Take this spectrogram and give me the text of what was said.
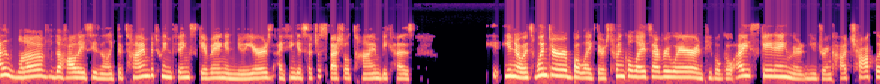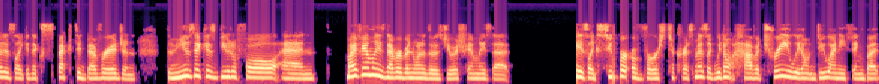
i love the holiday season like the time between thanksgiving and new year's i think is such a special time because you know it's winter but like there's twinkle lights everywhere and people go ice skating there you drink hot chocolate is like an expected beverage and the music is beautiful and my family has never been one of those jewish families that is like super averse to christmas like we don't have a tree we don't do anything but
